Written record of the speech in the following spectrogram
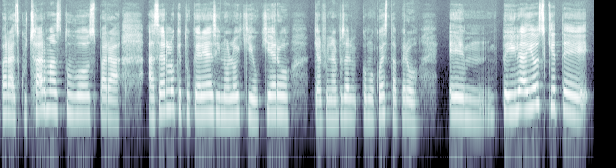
para escuchar más tu voz, para hacer lo que tú quieres y no lo que yo quiero, que al final pues como cuesta, pero eh, pedirle a Dios que te,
